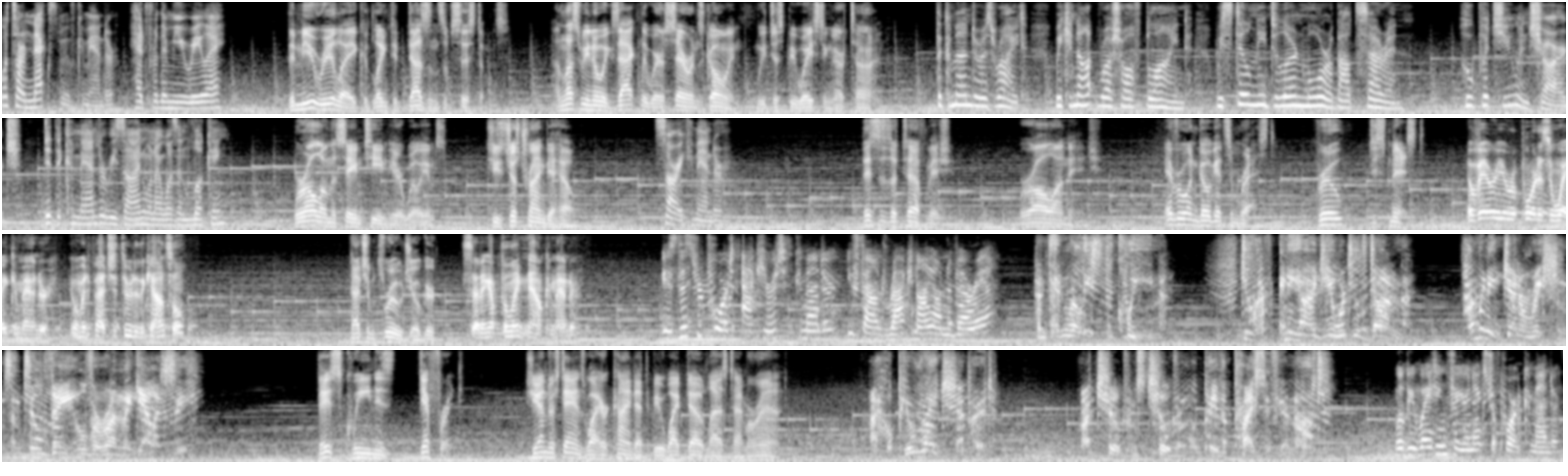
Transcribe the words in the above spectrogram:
What's our next move, Commander? Head for the Mu Relay? The Mu Relay could link to dozens of systems. Unless we know exactly where Saren's going, we'd just be wasting our time. The commander is right. We cannot rush off blind. We still need to learn more about Saren. Who put you in charge? Did the commander resign when I wasn't looking? We're all on the same team here, Williams. She's just trying to help. Sorry, Commander. This is a tough mission. We're all on edge. Everyone go get some rest. Crew, dismissed. Noveria report is away, Commander. You want me to patch it through to the Council? Patch him through, Joker. Setting up the link now, Commander. Is this report accurate, Commander? You found Rachni on Noveria? And then released the Queen. Do you have any idea what you've done? How many generations until they overrun the galaxy? This Queen is different. She understands why her kind had to be wiped out last time around. I hope you're right, Shepard. My children's children will pay the price if you're not. We'll be waiting for your next report, Commander.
